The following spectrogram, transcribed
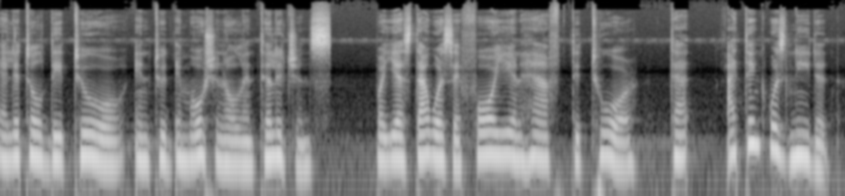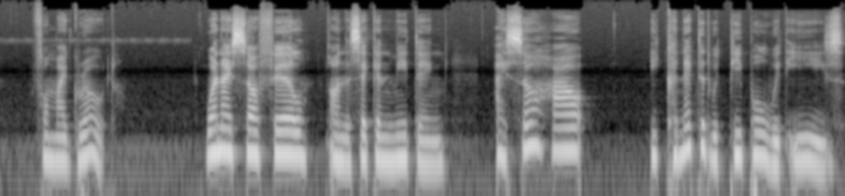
a little detour into emotional intelligence. But yes, that was a four year and a half detour that I think was needed for my growth. When I saw Phil on the second meeting, I saw how he connected with people with ease.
